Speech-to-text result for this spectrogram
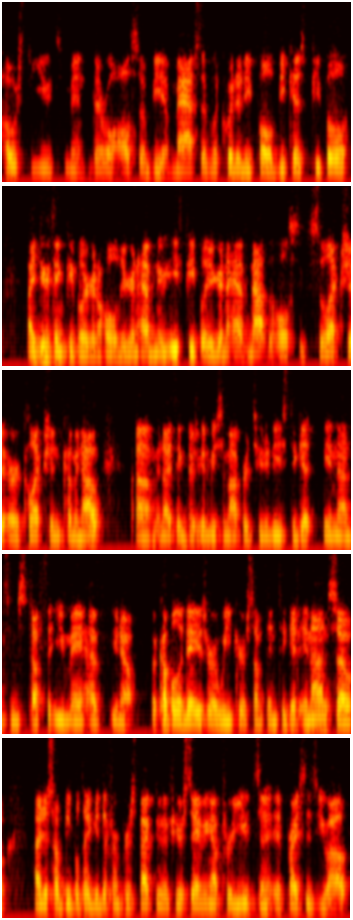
post y00ts mint there will also be a massive liquidity pull because people. I do think people are going to hold. You're going to have new ETH people. You're going to have not the whole selection or collection coming out, Um, and I think there's going to be some opportunities to get in on some stuff that you may have, you know, a couple of days or a week or something to get in on. So I just hope people take a different perspective. If you're saving up for y00ts and it prices you out,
